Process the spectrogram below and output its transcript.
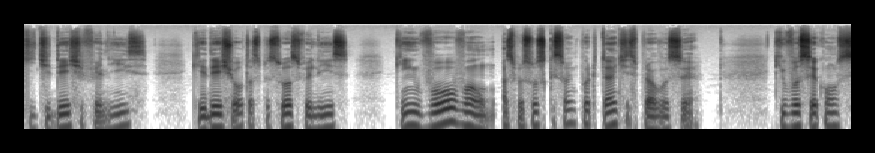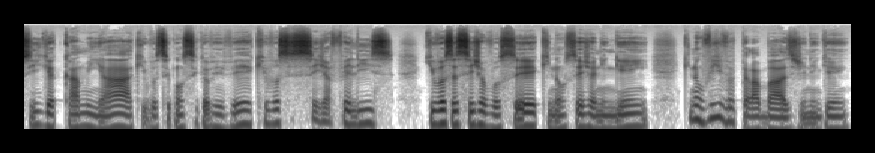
que te deixe feliz, que deixe outras pessoas felizes, que envolvam as pessoas que são importantes para você. Que você consiga caminhar, que você consiga viver, que você seja feliz, que você seja você, que não seja ninguém, que não viva pela base de ninguém.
